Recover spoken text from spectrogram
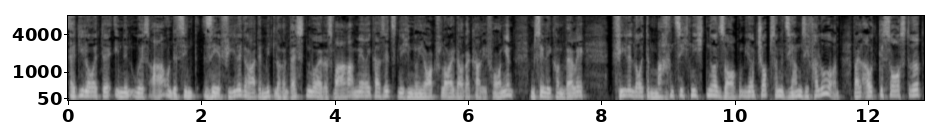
äh, die Leute in den USA, und es sind sehr viele, gerade im Mittleren Westen, wo ja das wahre Amerika sitzt, nicht in New York, Florida oder Kalifornien, im Silicon Valley, viele Leute machen sich nicht nur Sorgen um ihre Jobs, sondern sie haben sie verloren, weil outgesourced wird,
